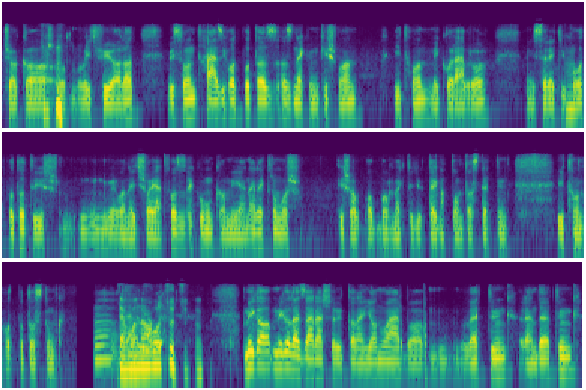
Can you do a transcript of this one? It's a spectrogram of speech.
csak a, egy fő alatt. Viszont házi hotpot az, az nekünk is van itthon, még korábbról. Mi szeretjük uh-huh. hotpotot, és van egy saját fazekunk, ami ilyen elektromos, és abban meg tudjuk, tegnap pont azt tettünk, itthon hotpotoztunk. De honnan volt cuccotok? Még a, még a lezárás előtt talán januárban vettünk, rendeltünk,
